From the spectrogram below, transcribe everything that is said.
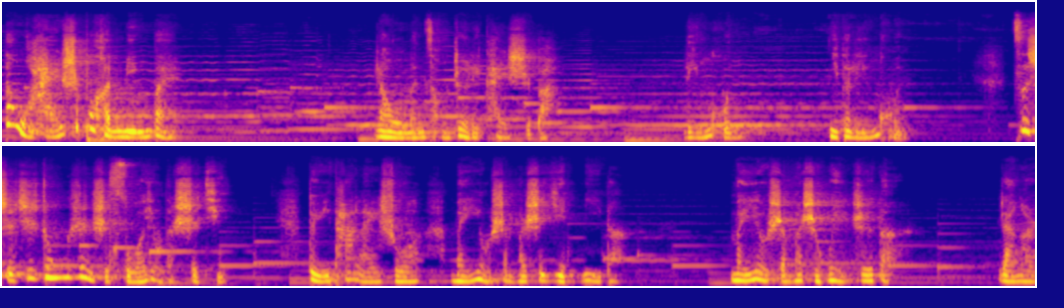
但我还是不很明白。让我们从这里开始吧。灵魂，你的灵魂，自始至终认识所有的事情。对于他来说，没有什么是隐秘的，没有什么是未知的。然而，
